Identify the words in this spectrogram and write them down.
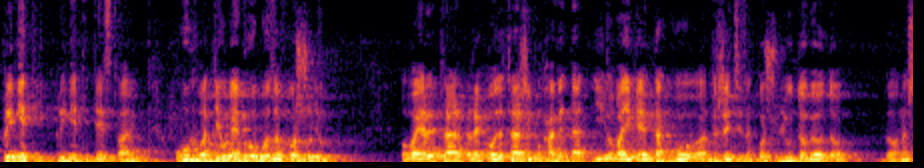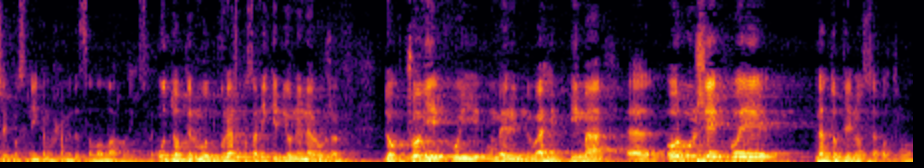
primijeti, primijeti te stvari. Uhvatio ga je grubo za košulju, ovaj je rekao da traži Muhameda i ovaj ga je tako držeći za košulju doveo do, do našeg poslanika Muhameda sallallahu alaihi. U tom trenutku naš poslanik je bio nenaružan. Dok čovjek koji je Umer ibn Wahid ima e, oružje koje je natopljeno sa otrovom.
